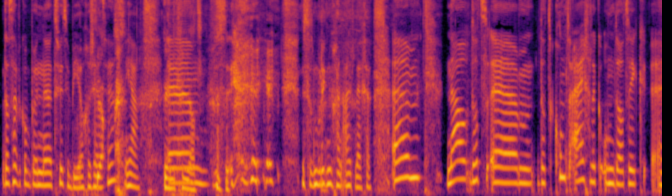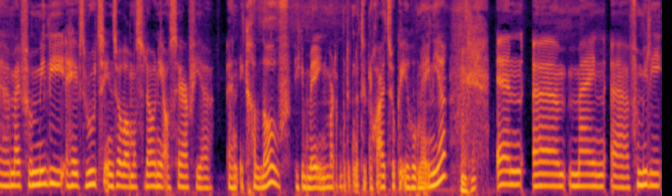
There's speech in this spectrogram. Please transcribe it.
dat heb ik op een eh, Twitter-bio gezet. Ja. Hè? Ja. Ehm, dus, dus dat moet ik nu gaan uitleggen. Ehm, nou, dat, ehm, dat komt eigenlijk omdat ik... eh, mijn familie heeft roots in zowel Macedonië als Servië. En ik geloof, ik meen, maar dat moet ik natuurlijk nog uitzoeken in Roemenië. En ehm, mijn eh, familie,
